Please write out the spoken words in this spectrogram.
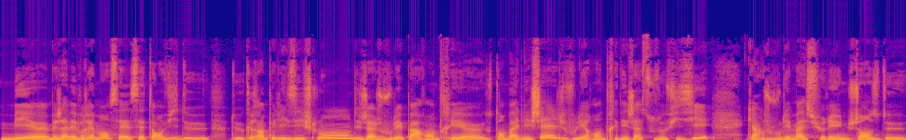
Mais, euh, mais j'avais vraiment ce- cette envie de, de grimper les échelons. Déjà, je voulais pas rentrer euh, tout en bas de l'échelle. Je voulais rentrer déjà sous-officier car je voulais m'assurer une chance de,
